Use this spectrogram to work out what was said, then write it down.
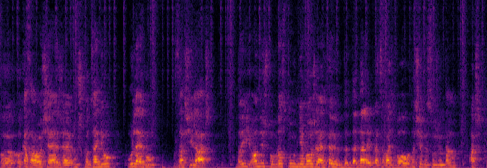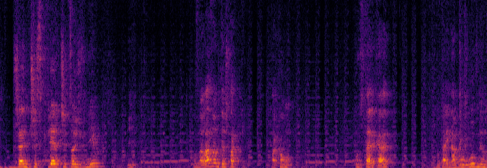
o, okazało się, że uszkodzeniu uległ zasilacz. No i on już po prostu nie może dalej pracować, bo no się wysłużył tam aż brzęczy, skwierczy coś w nim. I znalazłem też tak, taką usterkę tutaj na głó- głównym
